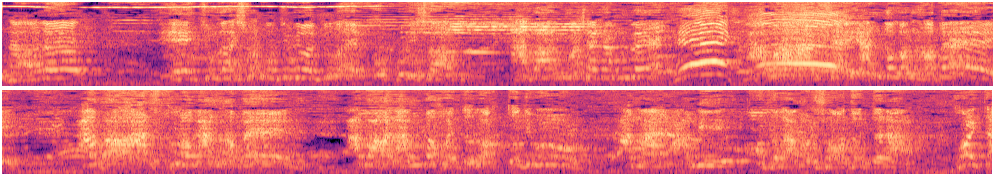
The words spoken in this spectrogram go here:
না হলে এই জুলাই সর্বজীবন জুলাই পরিষদ আবার মাঠে নামবে আবার সেই আন্দোলন হবে আবার স্লোগান হবে আবার আমরা হয়তো রক্ত দিব আমার আমি অথবা আমার সহযোদ্ধারা হয়তো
